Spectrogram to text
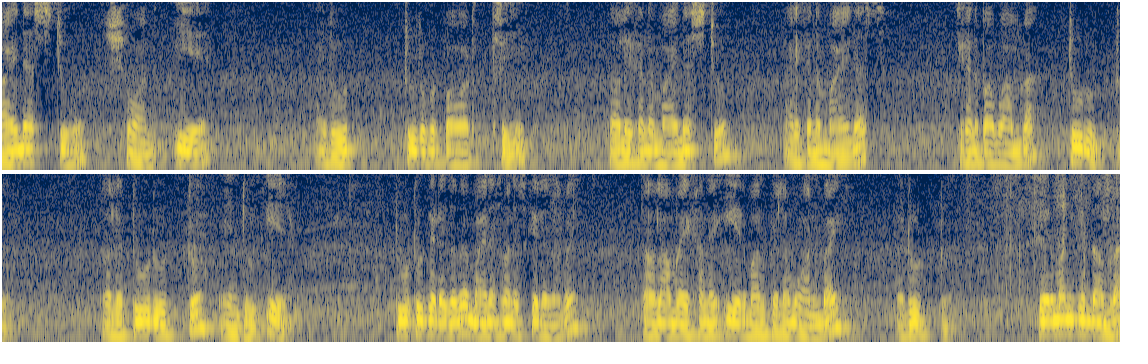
মাইনাস টু সমান এ রুট টুর উপর পাওয়ার থ্রি তাহলে এখানে মাইনাস টু আর এখানে মাইনাস এখানে পাবো আমরা টু রুট টু তাহলে two root two into a two two কেটে যাবে মাইনাস মাইনাস কেটে যাবে, তাহলে আমরা এখানে এ এর মান পেলাম ওয়ান বাই রুট টু এর মান কিন্তু আমরা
